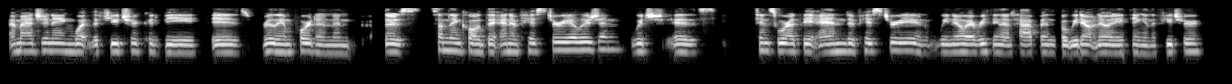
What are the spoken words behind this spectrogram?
imagining what the future could be is really important. And there's something called the end of history illusion, which is since we're at the end of history and we know everything that's happened, but we don't know anything in the future,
